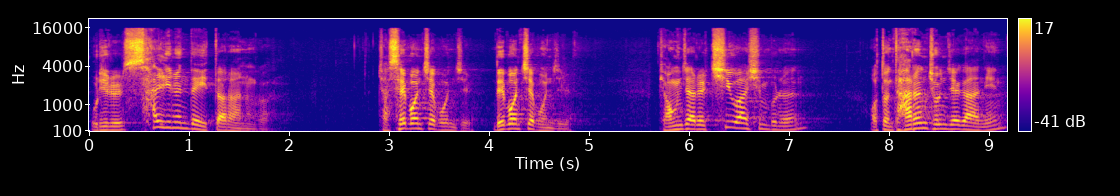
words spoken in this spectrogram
우리를 살리는 데 있다라는 것. 자, 세 번째 본질, 네 번째 본질. 병자를 치유하신 분은 어떤 다른 존재가 아닌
